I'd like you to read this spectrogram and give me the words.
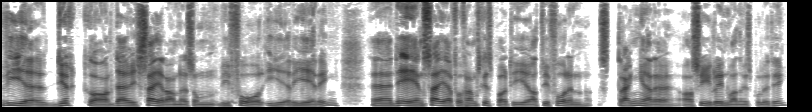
Vi eh, dyrker de seirene som vi får i regjering. Eh, det er en seier for Fremskrittspartiet at vi får en strengere asyl- og innvandringspolitikk.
